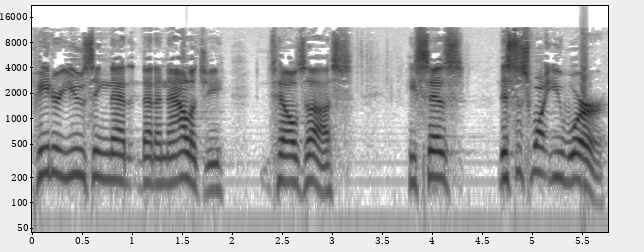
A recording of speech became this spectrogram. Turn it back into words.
Peter, using that, that analogy, tells us, he says, This is what you were.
